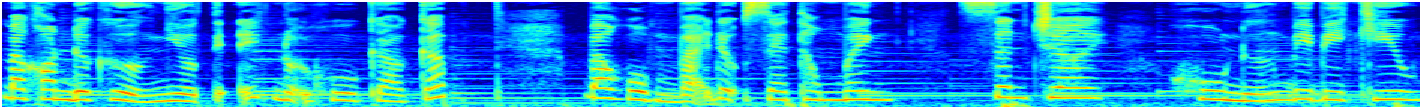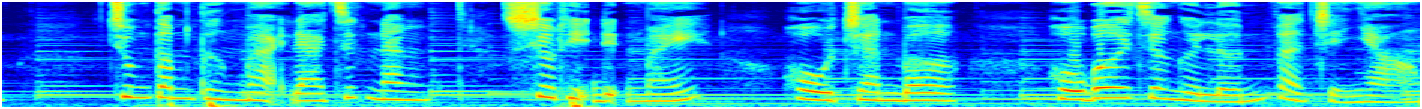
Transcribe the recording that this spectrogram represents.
mà còn được hưởng nhiều tiện ích nội khu cao cấp, bao gồm bãi đậu xe thông minh, sân chơi, khu nướng BBQ, trung tâm thương mại đa chức năng, siêu thị điện máy, hồ tràn bờ, hồ bơi cho người lớn và trẻ nhỏ.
